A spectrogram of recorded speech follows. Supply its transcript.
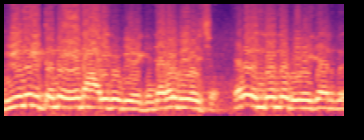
വീണ് കിട്ടുന്ന ഏത് ആയുധം ഉപയോഗിക്കും? ഞങ്ങൾ ഉപയോഗിച്ചോ? ഞങ്ങൾ എന്തുകൊണ്ട് ഉപയോഗിക്കാറുണ്ട്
